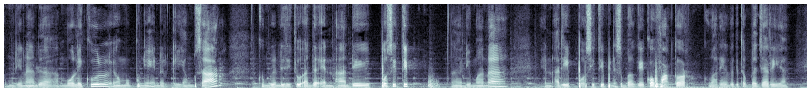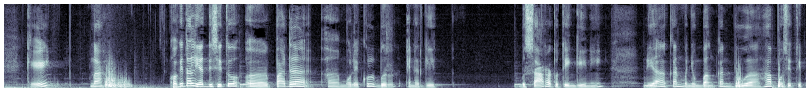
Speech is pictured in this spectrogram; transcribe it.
kemudian ada molekul yang mempunyai energi yang besar, kemudian di situ ada NAD positif. Nah, di mana NAD positif ini sebagai kofaktor. Kemarin kita belajar ya. Oke. Nah, kalau kita lihat di situ uh, pada uh, molekul berenergi besar atau tinggi ini, dia akan menyumbangkan dua H positif.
